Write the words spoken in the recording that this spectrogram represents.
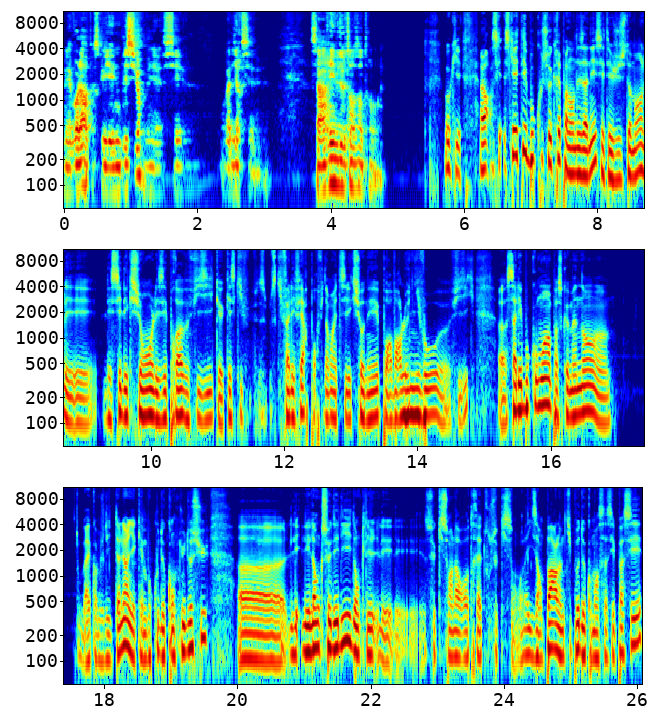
Mais voilà parce qu'il y a une blessure mais c'est on va dire c'est ça arrive de temps en temps. Ouais. Ok. Alors, ce qui a été beaucoup secret pendant des années, c'était justement les, les sélections, les épreuves physiques. Qu'est-ce qu'il ce qu'il fallait faire pour finalement être sélectionné, pour avoir le niveau physique. ça allait beaucoup moins parce que maintenant, bah, comme je l'ai dit tout à l'heure, il y a quand même beaucoup de contenu dessus. Euh, les, les, langues se délient, donc les, les, ceux qui sont à la retraite ou ceux qui sont, voilà, ils en parlent un petit peu de comment ça s'est passé.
